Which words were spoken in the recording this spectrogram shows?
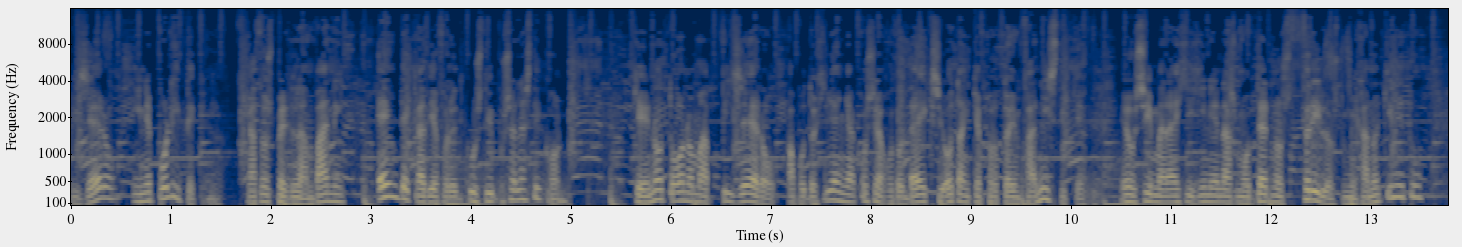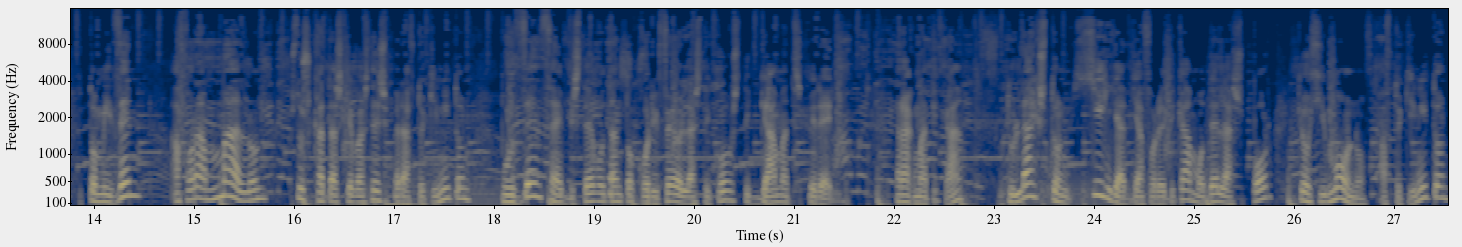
Pizzero είναι πολύτεκνη, καθώς περιλαμβάνει 11 διαφορετικούς τύπους ελαστικών. Και ενώ το όνομα Pizzero από το 1986 όταν και πρωτοεμφανίστηκε έως σήμερα έχει γίνει ένας μοντέρνος θρύλος του μηχανοκίνητου, το 0 αφορά μάλλον στους κατασκευαστές υπεραυτοκινήτων που δεν θα εμπιστεύονταν το κορυφαίο ελαστικό στην γκάμα της Pirelli. Πραγματικά, τουλάχιστον χίλια διαφορετικά μοντέλα σπορ και όχι μόνο αυτοκινήτων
